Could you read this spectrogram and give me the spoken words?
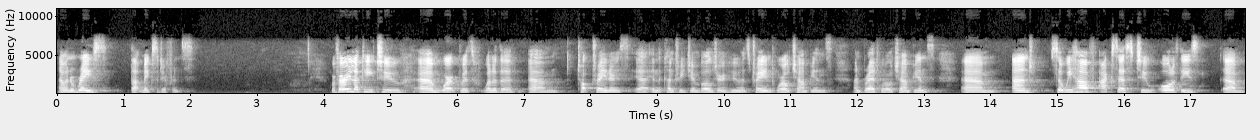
Now, in a race, that makes a difference. We're very lucky to um, work with one of the um, top trainers uh, in the country, Jim Bolger, who has trained world champions and bred world champions. Um, and so we have access to all of these um,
